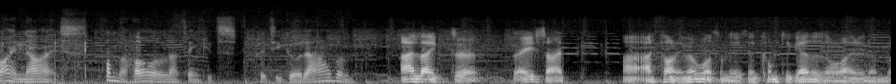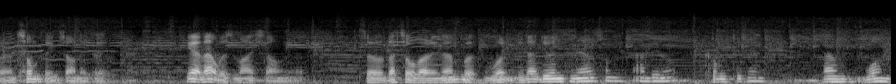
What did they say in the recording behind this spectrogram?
quite nice. On the whole, I think it's a pretty good album. I liked uh, the A side. I, I can't remember what's on it. They come together though, I remember, and something's on it. uh, Yeah, that was my song. yeah. So that's all I remember. What, did I do anything else on Abbey Road? Come together. Um, one.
